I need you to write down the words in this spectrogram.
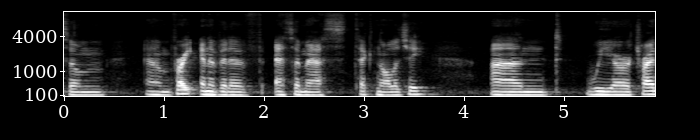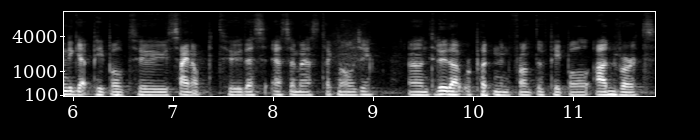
some um, very innovative SMS technology. And we are trying to get people to sign up to this SMS technology. And to do that, we're putting in front of people adverts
